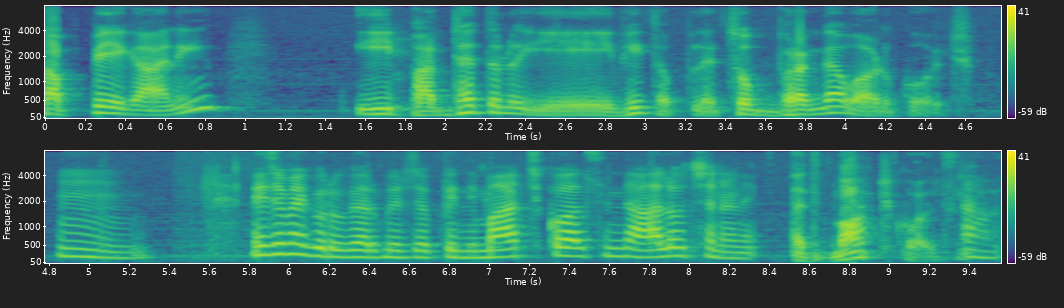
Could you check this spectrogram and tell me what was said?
తప్పే కానీ ఈ పద్ధతులు ఏమీ తప్పులేదు. శుభ్రంగా వాడుకోవచ్చు. నిజమే గురుగారు మీరు చెప్పింది మార్చుకోవాల్సింది ఆలోచననే. అది మార్చుకోవాల్సింది.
